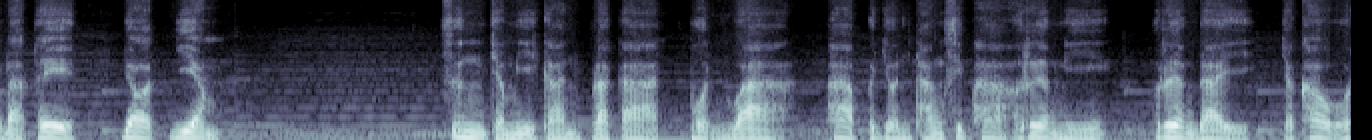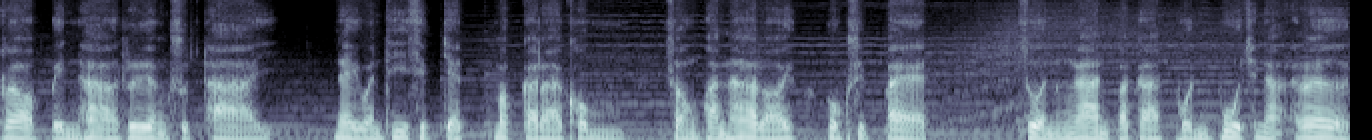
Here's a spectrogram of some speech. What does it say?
ประเทศยอดเยี่ยม ซึ่งจะมีการประกาศผลว่า ภาพยนตร์ทั้ง 15 เรื่องนี้ เรื่องใดจะเข้ารอบเป็น 5 เรื่องสุดท้าย ในวันที่ 17 มกราคม 2568 ส่วนงานประกาศผลผู้ชนะเลิศ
